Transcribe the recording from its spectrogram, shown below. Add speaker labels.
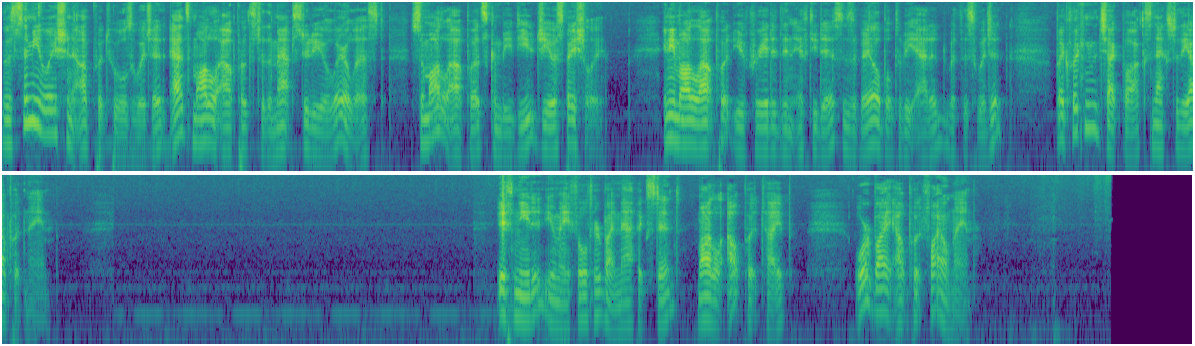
Speaker 1: The Simulation Output Tools widget adds model outputs to the Map Studio layer list so model outputs can be viewed geospatially. Any model output you've created in IFTDSS is available to be added with this widget by clicking the checkbox next to the output name. If needed, you may filter by map extent, model output type, or by output file name.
